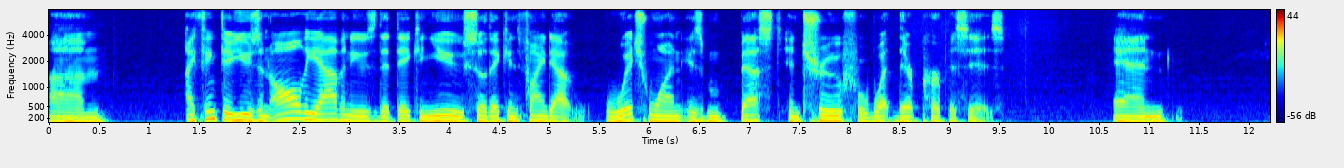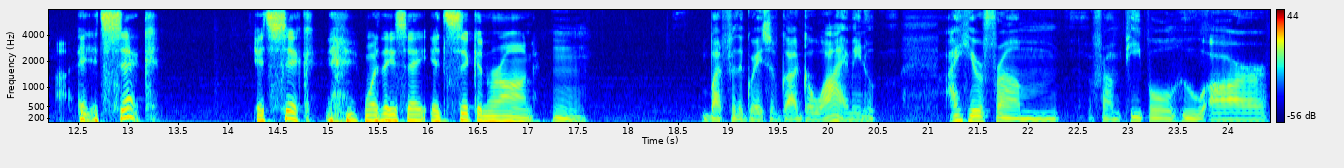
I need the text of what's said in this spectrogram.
Um, I think they're using all the avenues that they can use so they can find out which one is best and true for what their purpose is. And uh, it's sick. It's sick. what do they say? It's sick and wrong. But for the grace of God, go I. I mean, I hear from from people who are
